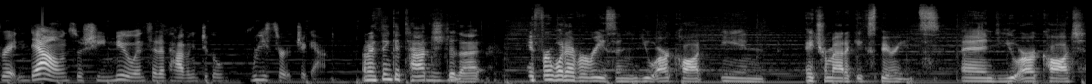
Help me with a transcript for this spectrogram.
written down so she knew instead of having to go research again. And I think attached mm-hmm. to that, if for whatever reason you are caught in a traumatic experience and you are caught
